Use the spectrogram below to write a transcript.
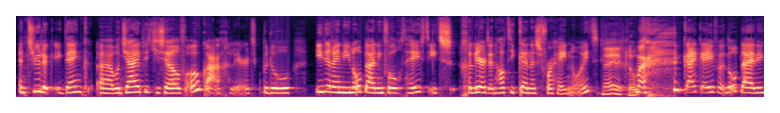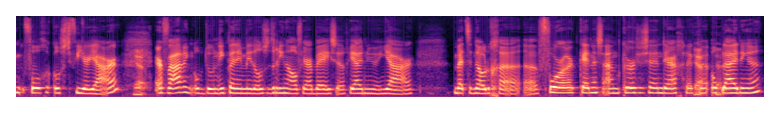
En tuurlijk, ik denk, eh, want jij hebt het jezelf ook aangeleerd. Ik bedoel, iedereen die een opleiding volgt, heeft iets geleerd en had die kennis voorheen nooit. Nee, dat klopt. Maar kijk even, een opleiding volgen kost vier jaar. Ja. Ervaring opdoen. Ik ben inmiddels 3,5 jaar bezig. Jij nu een jaar. Met de nodige eh, voorkennis aan cursussen en dergelijke Ja, ja. opleidingen.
